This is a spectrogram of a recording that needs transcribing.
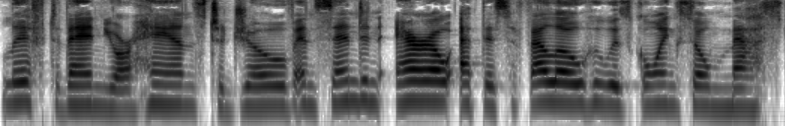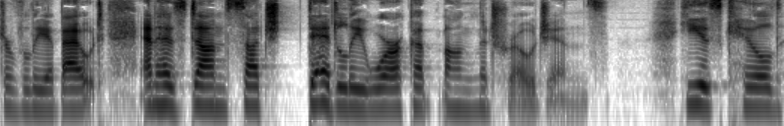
Lift then your hands to Jove and send an arrow at this fellow who is going so masterfully about and has done such deadly work among the Trojans. He has killed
